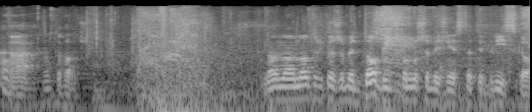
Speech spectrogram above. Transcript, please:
A, no to chodź. No, no, no, tylko żeby dobić, to muszę być niestety blisko.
